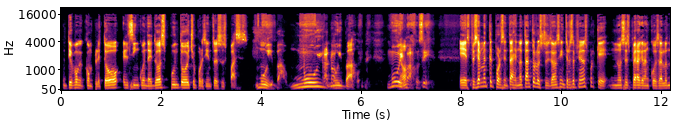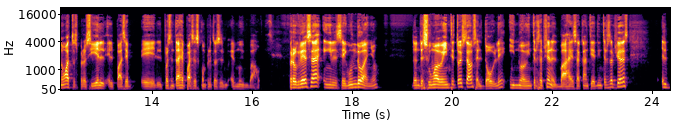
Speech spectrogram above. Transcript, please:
un tipo que completó el 52.8% de sus pases. Muy bajo, muy, ah, muy bajo. Muy bajo, sí. especialmente el porcentaje, no tanto los touchdowns e intercepciones porque no se espera gran cosa de los novatos, pero sí el, el pase, el porcentaje de pases completos es, es muy bajo. Progresa en el segundo año, donde suma 20 touchdowns, el doble, y 9 intercepciones. Baja esa cantidad de intercepciones. El,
